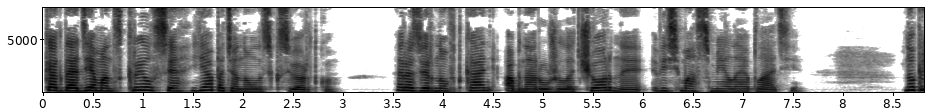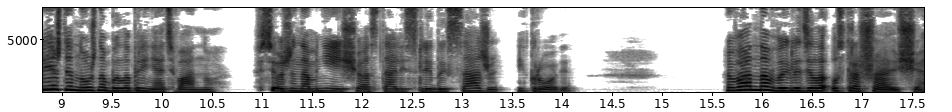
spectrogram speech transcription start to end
Когда демон скрылся, я потянулась к свертку. Развернув ткань, обнаружила черное, весьма смелое платье. Но прежде нужно было принять ванну. Все же на мне еще остались следы сажи и крови. Ванна выглядела устрашающе,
